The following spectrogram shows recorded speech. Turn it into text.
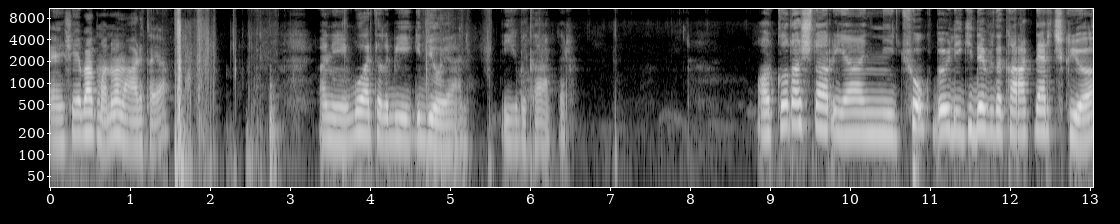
e, şeye bakmadım ama haritaya. Hani bu haritada bir gidiyor yani. İyi bir karakter. Arkadaşlar yani çok böyle ikide bir karakter çıkıyor.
